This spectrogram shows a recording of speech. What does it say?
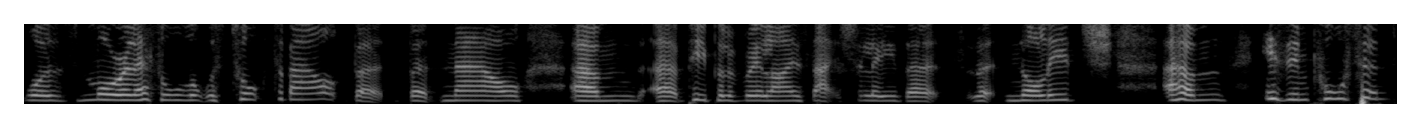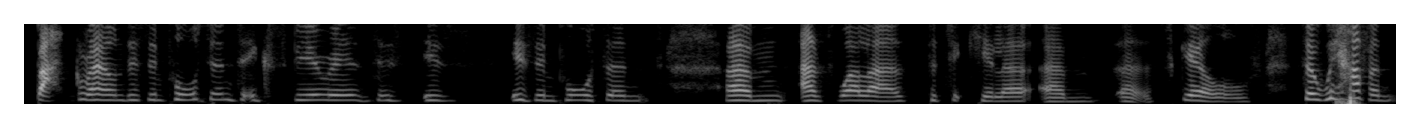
was more or less all that was talked about, but but now um, people have realised actually that that knowledge um, is important, background is important important experience is is is important um, as well as particular um, uh, skills. So we haven't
